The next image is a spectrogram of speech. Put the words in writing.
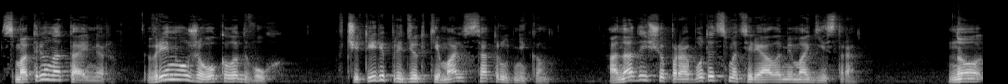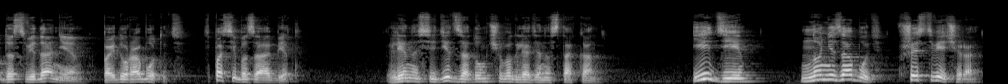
Смотрю на таймер. Время уже около двух. В четыре придет Кемаль с сотрудником. А надо еще поработать с материалами магистра. Но до свидания. Пойду работать. Спасибо за обед. Лена сидит задумчиво, глядя на стакан. «Иди, но не забудь, в шесть вечера».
